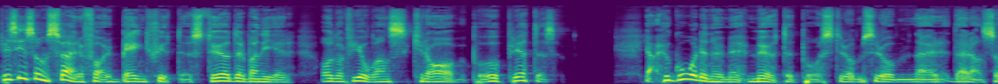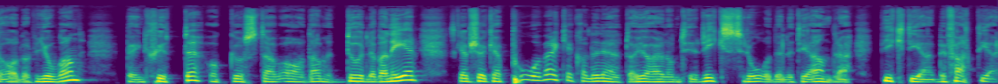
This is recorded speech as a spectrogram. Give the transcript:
Precis som svärfar Bengt Skytte stöder Banér Adolf Johans krav på upprättelse. Ja, hur går det nu med mötet på Strömsrum när där alltså Adolf Johan, Bengt Skytte och Gustav Adam Dullebaner ska försöka påverka Karl XI och göra dem till riksråd eller till andra viktiga befattningar.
